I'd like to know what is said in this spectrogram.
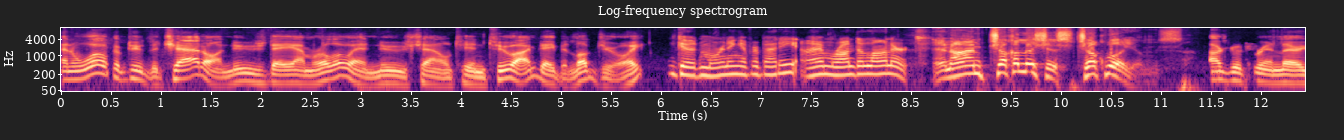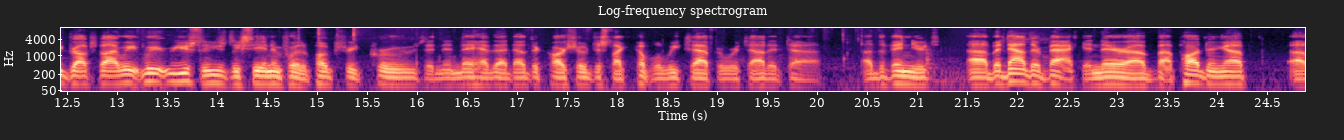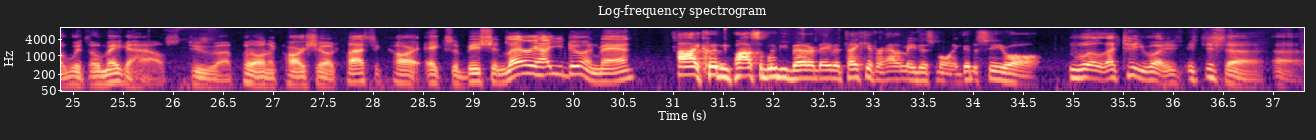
And welcome to the chat on Newsday Amarillo and News Channel 102. I'm David Lovejoy. Good morning, everybody. I'm Rhonda Lahnert. And I'm Chuckalicious, Chuck Williams. Our good friend Larry drops by. We we used to usually seeing him for the Polk Street Cruise, and then they have that other car show just like a couple of weeks afterwards out at uh, uh, the Vineyards. Uh, but now they're back, and they're uh, partnering up uh, with Omega House to uh, put on a car show, a classic car exhibition. Larry, how you doing, man? I couldn't possibly be better, David. Thank you for having me this morning. Good to see you all. Well, I tell you what, it's, it's just uh, uh,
